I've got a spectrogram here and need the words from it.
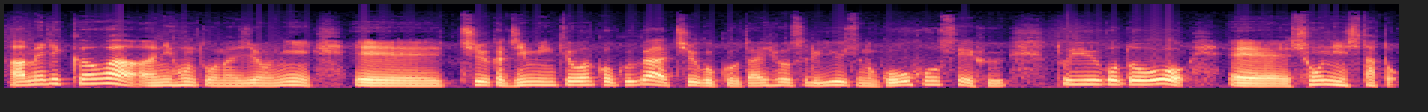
アメリカは日本と同じように、えー、中華人民共和国が中国を代表する唯一の合法政府ということを、えー、承認したと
